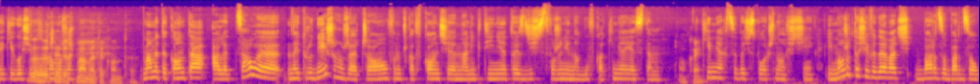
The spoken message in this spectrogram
jakiegoś e-booka może mamy te konta. Mamy te konta, ale całe najtrudniejszą rzeczą, na przykład w koncie na LinkedInie, to jest dziś stworzenie nagłówka, kim ja jestem. Okay. Kim ja chcę być w społeczności. I może to się wydawać bardzo, bardzo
